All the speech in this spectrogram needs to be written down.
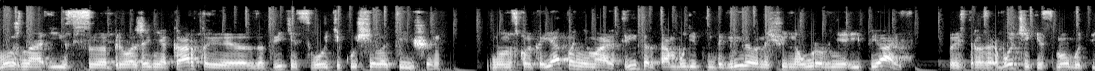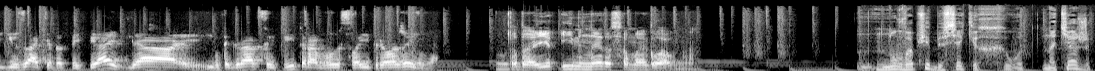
Можно из приложения карты затвитить свой текущий location. Но, насколько я понимаю, Twitter там будет интегрирован еще и на уровне API. То есть разработчики смогут юзать этот API для интеграции Твиттера в свои приложения. Да-да, и именно это самое главное. Ну, вообще, без всяких вот натяжек.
